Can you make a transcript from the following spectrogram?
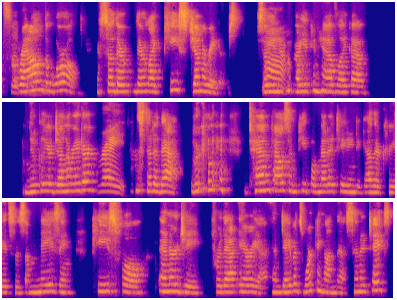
so around cool. the world. And so they're they're like peace generators. So you know how you can have like a nuclear generator? Right. Instead of that, we're going to 10,000 people meditating together creates this amazing, peaceful energy for that area. And David's working on this. And it takes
